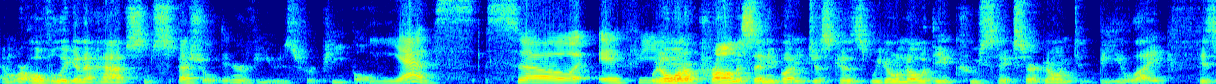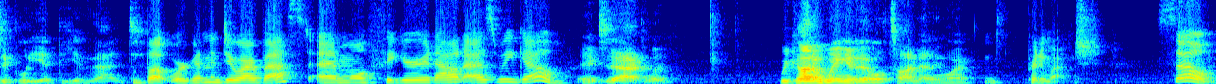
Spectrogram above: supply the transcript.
And we're hopefully going to have some special interviews for people. yes, so if you We don't want to promise anybody just because we don't know what the acoustics are going to be like physically at the event. but we're gonna do our best, and we'll figure it out as we go, Exactly. We kind of wing it all the time anyway. pretty much. So,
